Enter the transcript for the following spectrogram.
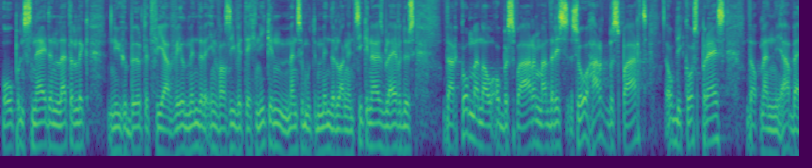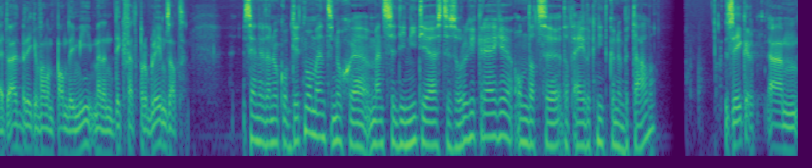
opensnijden, letterlijk. Nu gebeurt het via veel minder invasieve technieken. Mensen moeten minder lang in het ziekenhuis blijven. Dus daar kon men al op besparen. Maar er is zo hard bespaard op die kostprijs dat men ja, bij het uitbreken van een pandemie met een dik vet probleem zat. Zijn er dan ook op dit moment nog uh, mensen die niet de juiste zorgen krijgen omdat ze dat eigenlijk niet kunnen betalen? Zeker. Um,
